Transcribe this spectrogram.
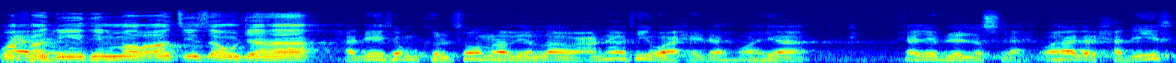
وحديث المرأة زوجها. حديث أم كلثوم رضي الله عنها في واحدة وهي كذب للإصلاح. وهذا الحديث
